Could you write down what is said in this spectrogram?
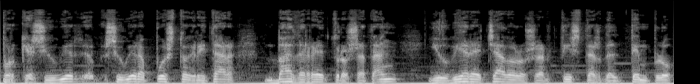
porque si hubiera, hubiera puesto a gritar va de retro Satán y hubiera echado a los artistas del templo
